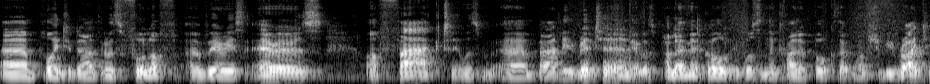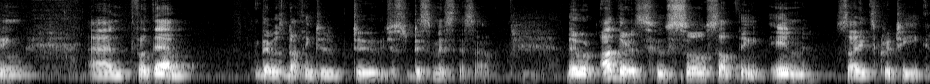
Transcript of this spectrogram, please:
um, pointed out that it was full of uh, various errors of fact, it was um, badly written, it was polemical, it wasn't the kind of book that one should be writing and for them, there was nothing to do, just to dismiss this out. There were others who saw something in Said's critique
